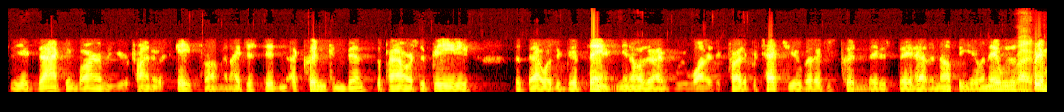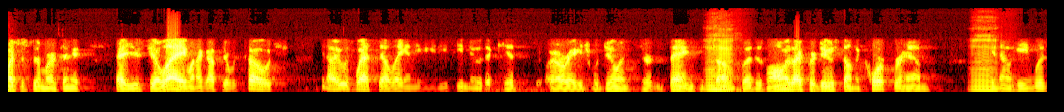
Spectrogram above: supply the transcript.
to the exact environment you were trying to escape from, and I just didn't, I couldn't convince the powers that be that that was a good thing. You know, that I, we wanted to try to protect you, but I just couldn't. They just they had enough of you, and it was right. pretty much a similar thing at UCLA when I got there with Coach. You know, it was West LA in the '80s. He knew that kids our age were doing certain things and mm-hmm. stuff, but as long as I produced on the court for him, mm. you know, he was,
